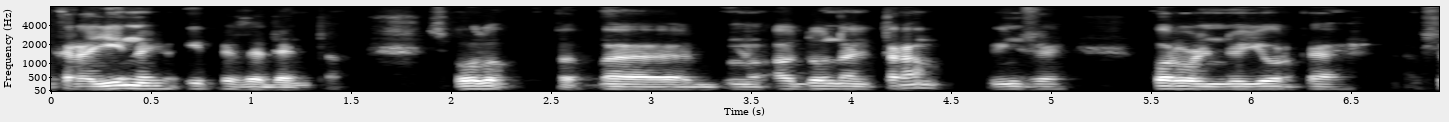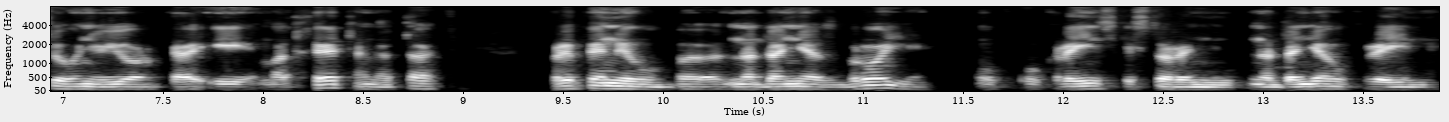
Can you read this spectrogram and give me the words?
країною і президентом. Е, А Дональд Трамп, він же король Нью-Йорка, всього Нью-Йорка і Манхеттена, так припинив надання зброї українській стороні, надання України.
